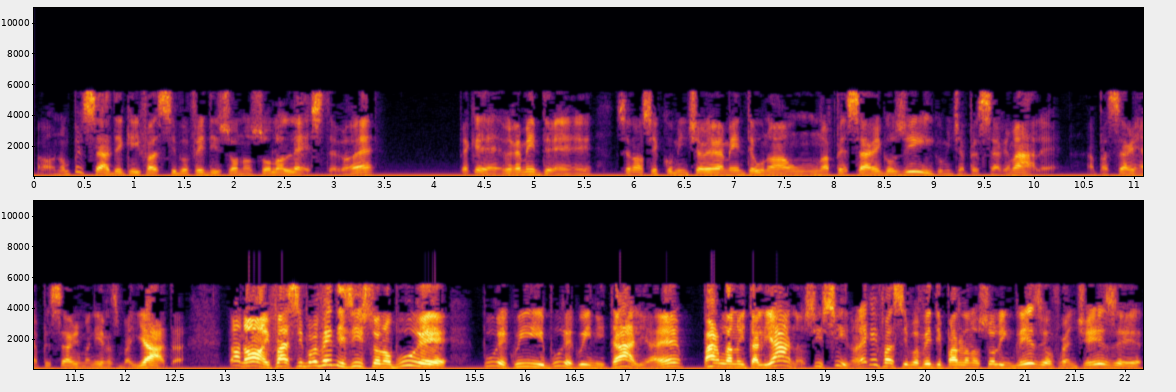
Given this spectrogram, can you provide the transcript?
No, non pensate che i falsi profeti sono solo all'estero, eh? Perché veramente, se no, se comincia veramente uno a, uno a, pensare così, comincia a pensare male, a, passare, a, pensare in maniera sbagliata. No, no, i falsi profeti esistono pure, pure, qui, pure qui, in Italia, eh? Parlano italiano, sì, sì, non è che i falsi profeti parlano solo inglese o francese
